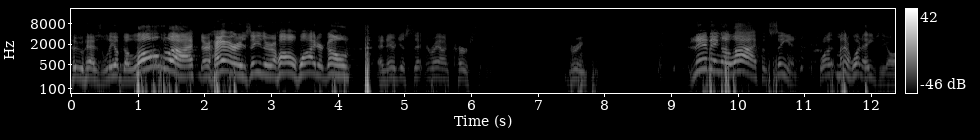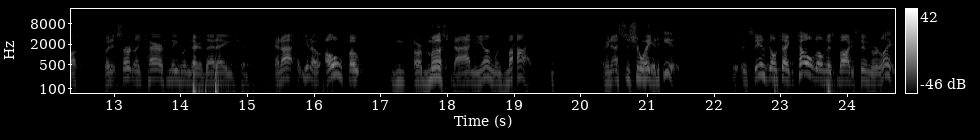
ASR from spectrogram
who has lived a long life, their hair is either all white or gone, and they're just sitting around cursing, drinking, living a life of sin. Well, no matter what age they are, but it certainly tires me when they're that age. And, and I, you know, old folks m- or must die, and the young ones might. I mean, that's just the way it is. It, uh, sin's going to take a toll on this body sooner or later.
